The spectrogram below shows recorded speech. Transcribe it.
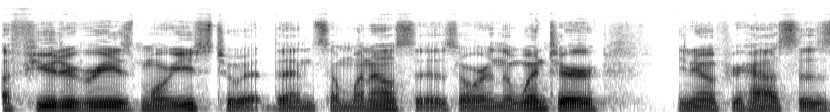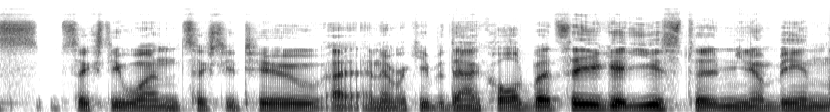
a few degrees more used to it than someone else is. Or in the winter, you know, if your house is 61, 62, I, I never keep it that cold, but say you get used to, you know, being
